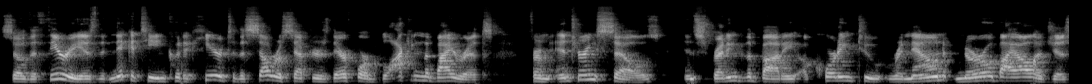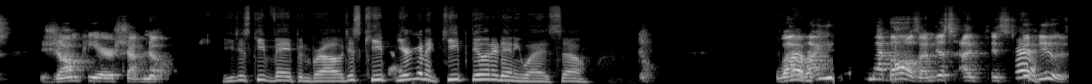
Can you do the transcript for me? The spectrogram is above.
So the theory is that nicotine could adhere to the cell receptors, therefore blocking the virus from entering cells and spreading to the body, according to renowned neurobiologist Jean Pierre Changeux. You just keep vaping, bro. Just keep. You're gonna keep doing it anyway. So Wow, why are you busting my balls? I'm just, I, it's Yeah. good news.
